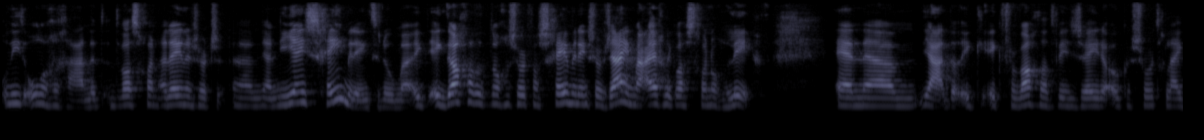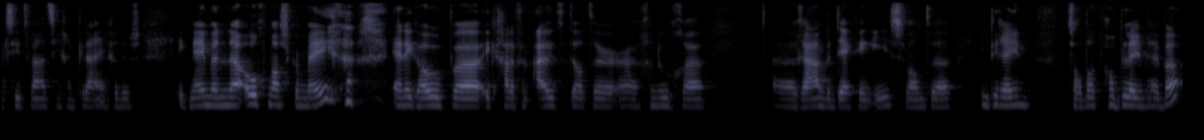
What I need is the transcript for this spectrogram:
niet ondergegaan. Het, het, was gewoon alleen een soort, uh, ja, niet eens schemering te noemen. Ik, ik dacht dat het nog een soort van schemering zou zijn, maar eigenlijk was het gewoon nog licht. En um, ja, dat, ik, ik verwacht dat we in Zweden ook een soortgelijke situatie gaan krijgen. Dus ik neem een uh, oogmasker mee. en ik hoop, uh, ik ga ervan uit dat er genoeg raambedekking is. Want iedereen zal dat probleem hebben.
